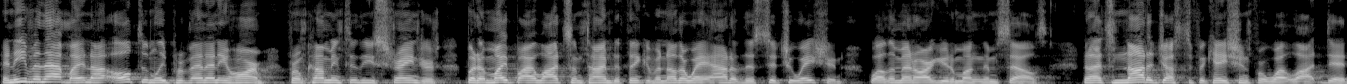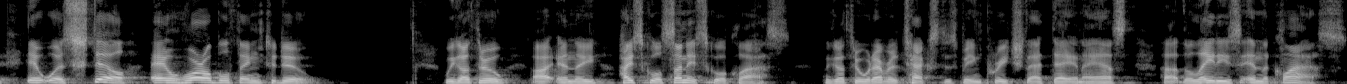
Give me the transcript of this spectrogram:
And even that might not ultimately prevent any harm from coming to these strangers, but it might buy Lot some time to think of another way out of this situation while the men argued among themselves. Now that's not a justification for what Lot did. It was still a horrible thing to do. We go through uh, in the high school Sunday school class. We go through whatever text is being preached that day, and I asked uh, the ladies in the class,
